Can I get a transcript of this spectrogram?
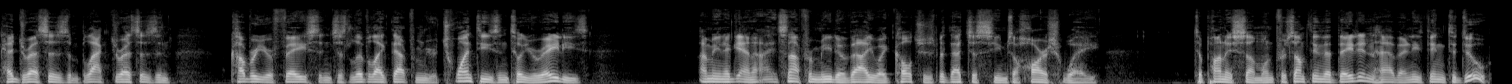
headdresses and black dresses and cover your face and just live like that from your twenties until your eighties I mean, again, it's not for me to evaluate cultures, but that just seems a harsh way to punish someone for something that they didn't have anything to do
